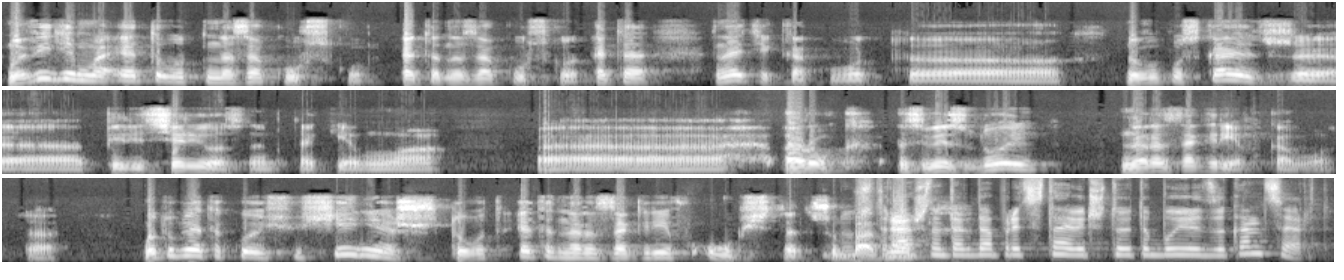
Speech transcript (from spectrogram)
Но, видимо, это вот на закуску. Это на закуску. Это, знаете, как вот, э, ну, выпускают же э, перед серьезным таким рок-звездой на разогрев кого-то. Вот у меня такое ощущение, что вот это на разогрев общества. Чтобы ну, страшно одно... тогда представить, что это будет за концерт.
